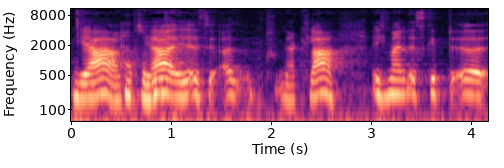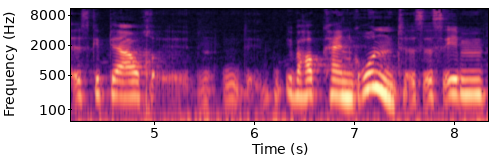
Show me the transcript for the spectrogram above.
Ja, Absolut. ja, es, also, ja klar. Ich meine, es gibt, äh, es gibt ja auch äh, überhaupt keinen Grund. Es ist eben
